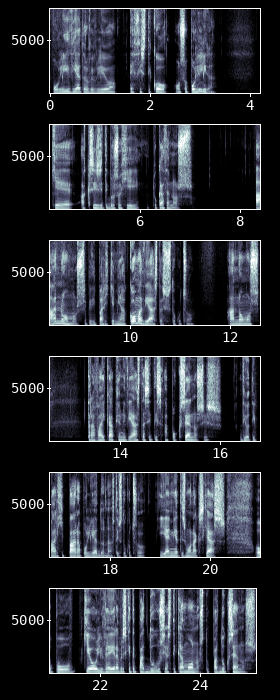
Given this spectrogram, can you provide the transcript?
πολύ ιδιαίτερο βιβλίο εθιστικό όσο πολύ λίγα και αξίζει την προσοχή του καθενός. Αν όμως, επειδή υπάρχει και μια ακόμα διάσταση στο κουτσό, αν όμως τραβάει κάποιον η διάσταση της αποξένωσης, διότι υπάρχει πάρα πολύ έντονα αυτή στο κουτσό, η έννοια της μοναξιάς, όπου και ο Ολιβέηρα βρίσκεται παντού ουσιαστικά μόνος του, παντού ξένος.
